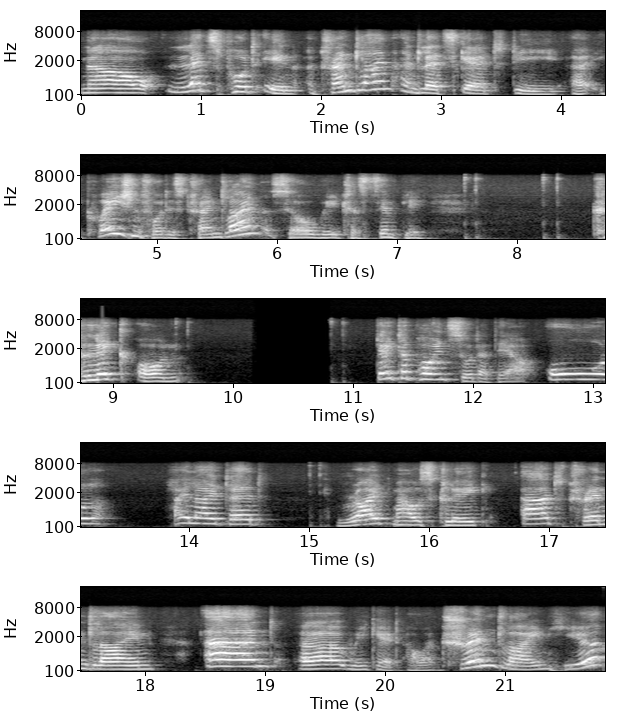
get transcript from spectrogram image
Now let's put in a trend line and let's get the uh, equation for this trend line. So we just simply click on data points so that they are all highlighted, right mouse click, add trend line, and uh, we get our trend line here.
